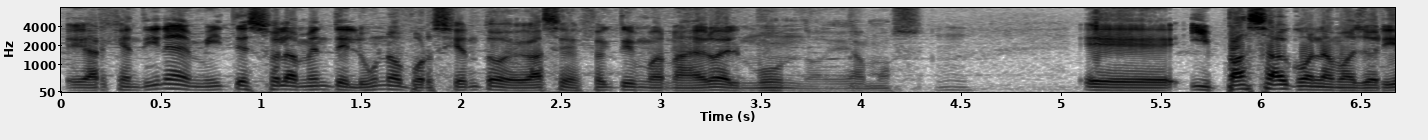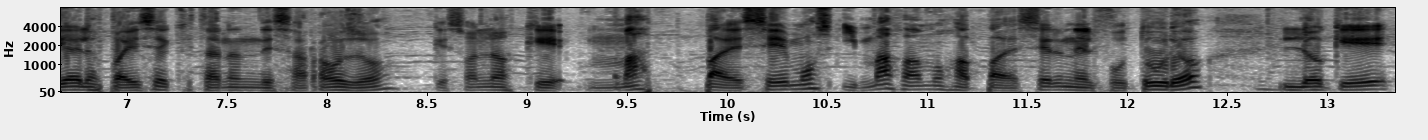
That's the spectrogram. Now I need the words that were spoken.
eh, Argentina emite solamente el 1% de gases de efecto invernadero del mundo, digamos. Eh, y pasa con la mayoría de los países que están en desarrollo, que son los que más padecemos y más vamos a padecer en el futuro, lo que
